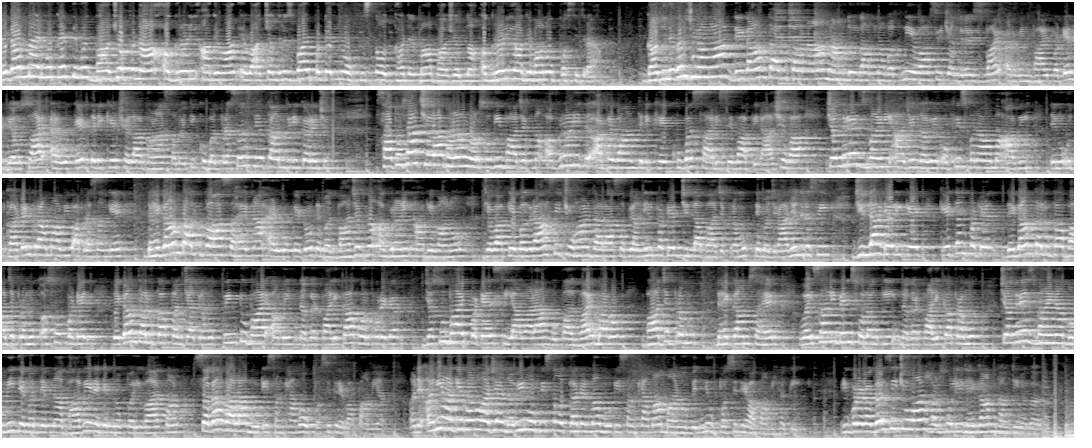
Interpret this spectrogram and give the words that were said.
બેગામના advocate તેમજ ભાજપના અગ્રણી આગેવાન એવા ચંદ્રેશભાઈ પટેલની ઓફિસના ઉદ્ઘાટનમાં ભાજપના અગ્રણી આગેવાનો ઉપસ્થિત રહ્યા. ગાંધીનગર જિલ્લાના દેગામ તાલુકાના નાંદોલ ગામના વતની એવા શ્રી ચંદ્રેશભાઈ અરવિંદભાઈ પટેલ વ્યવસાય એડવોકેટ તરીકે છેલ્લા ઘણા સમયથી ખૂબ જ પ્રશંસનીય કામગીરી કરે છે. સાથોસાથ છેલ્લા ઘણા વર્ષોથી ભાજપના અગ્રણી આગેવાન તરીકે ખૂબ જ સારી સેવા આપી રહ્યા છે. એવા ચંદ્રેશભાઈની આજે નવીન ઓફિસ બનાવવામાં આવી. તેનું ઉદ્ઘાટન કરવામાં આવ્યું. આ પ્રસંગે દહેગામ તાલુકા શહેરના એડવોકેટો તેમજ ભાજપના અગ્રણી આગેવાનો જેવા કે બલરાજસિંહ ચૌહાણ, ધારાસભ્ય અનિલ પટેલ, જિલ્લા ભાજપ પ્રમુખ તેમજ રાજેન્દ્રસિંહ, જિલ્લા ડેલિગેટ કેતન પટેલ દેગામ તાલુકા ભાજપ પ્રમુખ અશોક પટેલ દેગામ તાલુકા પંચાયત પ્રમુખ પિન્ટુભાઈ અમીન, નગરપાલિકા કોર્પોરેટર જસુભાઈ પટેલ સિયાવાળા ગોપાલભાઈ ભાજપ પ્રમુખ દહેગામ શહેર વૈશાલીબેન સોલંકી નગરપાલિકા પ્રમુખ ચંદ્રેશભાઈના મમ્મી તેમજ તેમના ભાભી અને તેમનો પરિવાર પણ સગાવાલા મોટી સંખ્યામાં ઉપસ્થિત રહેવા પામ્યા. અને અન્ય આગેવાનો આજે નવીન ઓફિસના ઉદઘાટનમાં મોટી સંખ્યામાં માનવબેનની ઉપસ્થિત રહેવા પામી હતી. રિપોર્ટર અગરસિંહ ચૌહાણ, હરસોલી દહેગામ, ગાંધીનગર.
